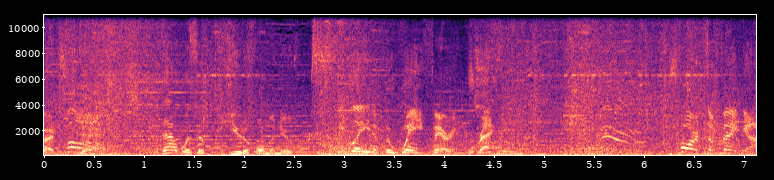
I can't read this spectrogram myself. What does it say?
Let's dance. That was a beautiful maneuver. Blade of the Wayfaring Dragon. Sparta Vega!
